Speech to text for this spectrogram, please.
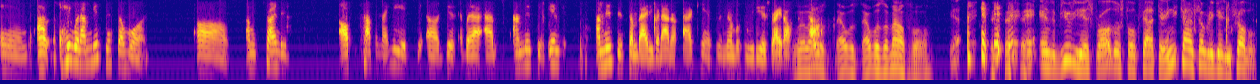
and I, Hayward, I'm missing someone. Uh, I'm trying to, off the top of my head, uh, get, but I, I, I'm missing. I'm missing somebody, but I don't. I can't remember who it is right off. Well, that was that was that was a mouthful. Yeah. and, and, the beauty is for all those folks out there, anytime somebody gets in trouble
